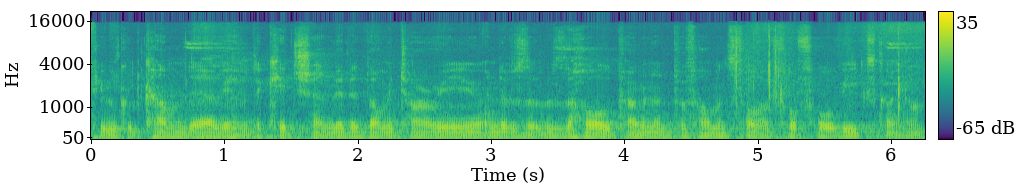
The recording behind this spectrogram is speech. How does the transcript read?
People could come there. We had the kitchen, we had a dormitory, and there was, was the whole permanent performance for, for four weeks going on.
